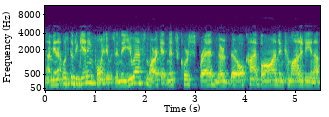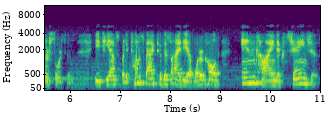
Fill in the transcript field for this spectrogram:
I mean, that was the beginning point. It was in the U.S. market, and it's of course spread, and they're, they're all kind of bond and commodity and other sorts of ETFs. But it comes back to this idea of what are called in-kind exchanges.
